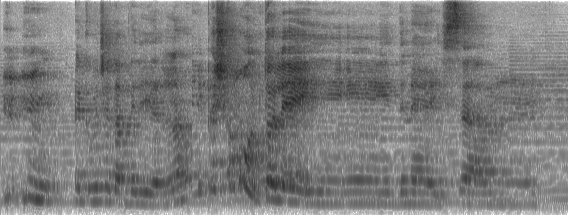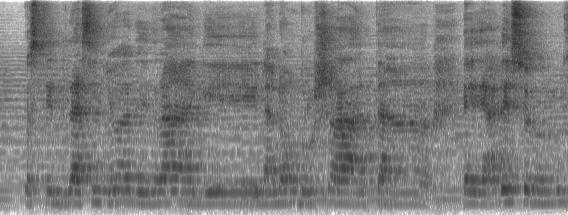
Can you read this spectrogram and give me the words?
ho cominciato a vederla mi piaceva molto lei, Daenerys, um, la signora dei draghi, la non bruciata, e adesso non,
